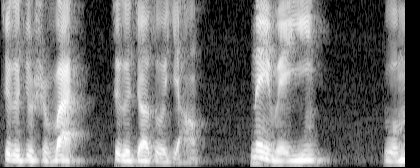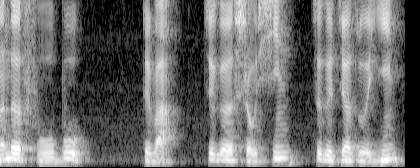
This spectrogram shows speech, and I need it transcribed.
这个就是外，这个叫做阳；内为阴，我们的腹部，对吧？这个手心，这个叫做阴。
